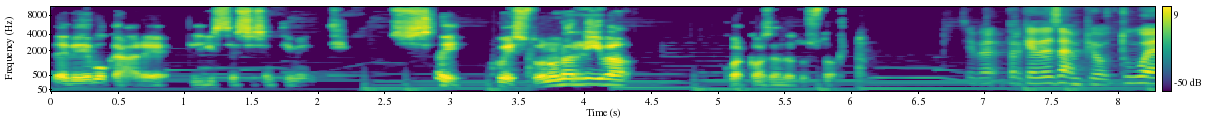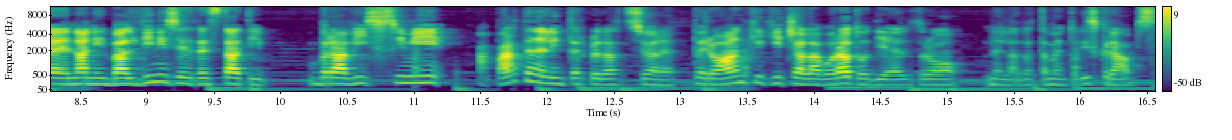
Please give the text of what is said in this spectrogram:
deve evocare gli stessi sentimenti. Se questo non arriva, qualcosa è andato storto. Perché ad esempio tu e Nani Baldini siete stati bravissimi, a parte nell'interpretazione, però anche chi ci ha lavorato dietro nell'adattamento di Scrubs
